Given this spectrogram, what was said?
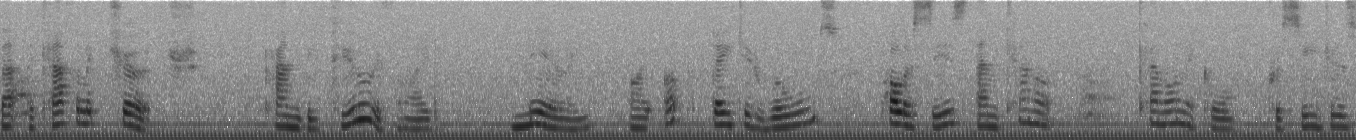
that the Catholic Church can be purified merely by updated rules, policies, and cano- canonical procedures,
